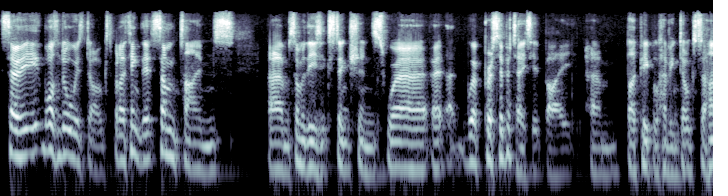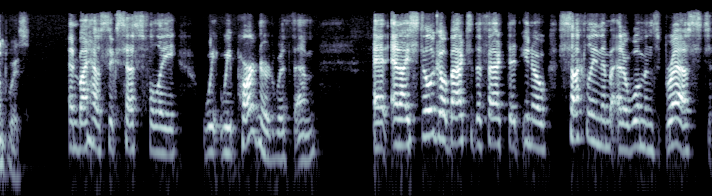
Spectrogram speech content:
so it wasn't always dogs, but I think that sometimes um, some of these extinctions were uh, were precipitated by um, by people having dogs to hunt with, and by how successfully we, we partnered with them. And, and I still go back to the fact that you know suckling them at a woman's breast,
